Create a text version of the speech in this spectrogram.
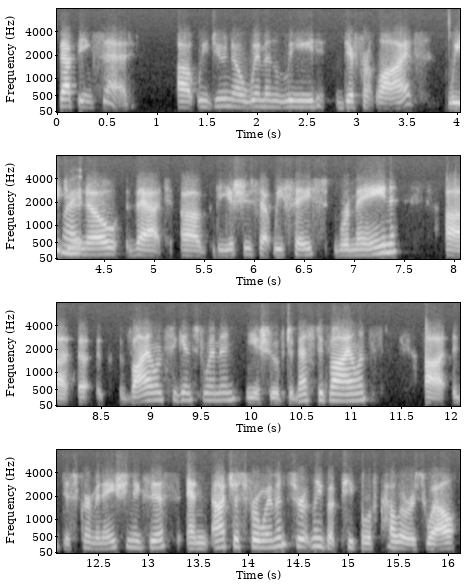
that being said, uh, we do know women lead different lives. We right. do know that uh, the issues that we face remain uh, uh, violence against women, the issue of domestic violence, uh, discrimination exists, and not just for women, certainly, but people of color as well.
